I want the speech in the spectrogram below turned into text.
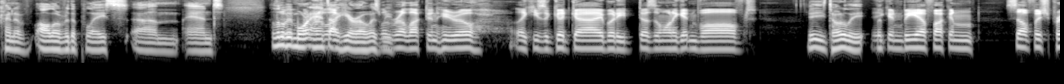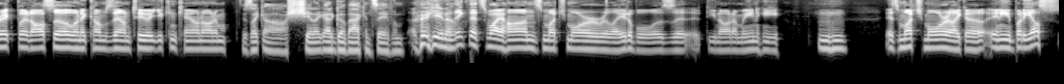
kind of all over the place um, and a little bit more reluct- anti-hero as A we. reluctant hero, like he's a good guy, but he doesn't want to get involved. He totally. He can be a fucking selfish prick, but also when it comes down to it, you can count on him. It's like, oh shit, I got to go back and save him. you know, I think that's why Han's much more relatable. Is that you know what I mean? He hmm it's much more like a anybody else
